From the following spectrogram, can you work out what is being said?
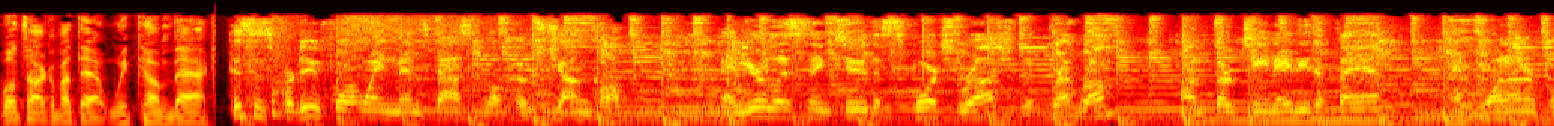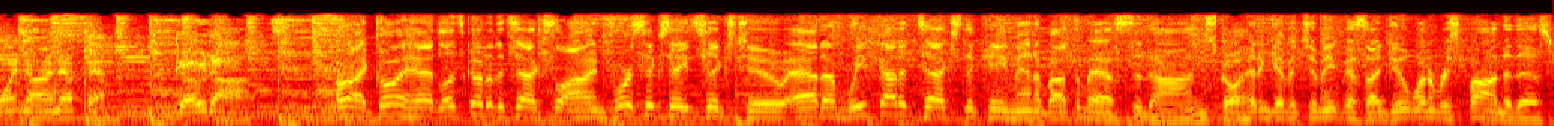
We'll talk about that when we come back. This is Purdue Fort Wayne men's basketball coach Jon Coffman, and you're listening to the Sports Rush with Brett Rump on 1380 The Fan and 100.9 FM. Go Dons. All right, go ahead. Let's go to the text line 46862. Adam, we've got a text that came in about the Mastodons. Go ahead and give it to me because I do want to respond to this.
